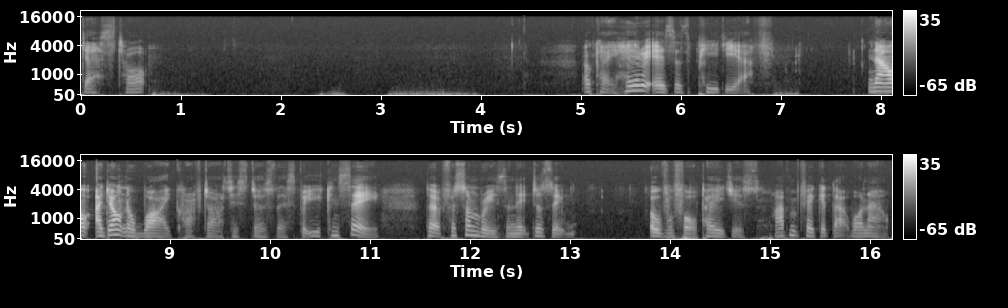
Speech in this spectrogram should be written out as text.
desktop. Okay, here it is as a PDF. Now, I don't know why Craft Artist does this, but you can see that for some reason it does it over four pages. I haven't figured that one out.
